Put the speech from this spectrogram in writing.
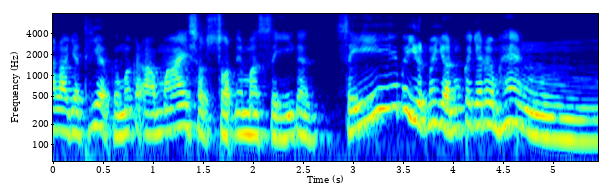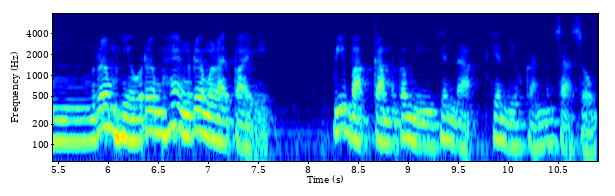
ถ้าเราจะเทียบกันมันก็เอาไม้สดๆเนี่ยมาสีกัน สีไม่หยุดไม่หย่อนมันก็จะเริ่มแห้ง เริ่มเหี่ยวเริ่มแห้งเริ่มอะไรไป วิบากกรรมก็มีเช่นดับ เช่นเดียวกันมันสะสม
